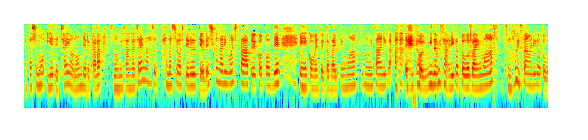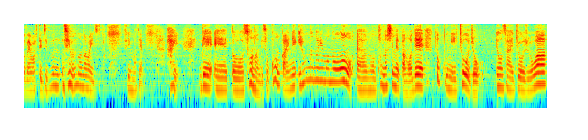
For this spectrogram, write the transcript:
私も家でチャイを飲んでるから、つのみさんがチャイの話をしてるって嬉しくなりました。ということで、えー、コメントいただいてます。つのみさんありが、あ、えっ、ー、と、南さんありがとうございます。つのみさんありがとうございますって自分、自分の名前言っちゃった。すいません。はい。で、えっ、と、そうなんですよ。今回ね、いろんな乗り物をあの楽しめたので、特に長女4歳長女は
